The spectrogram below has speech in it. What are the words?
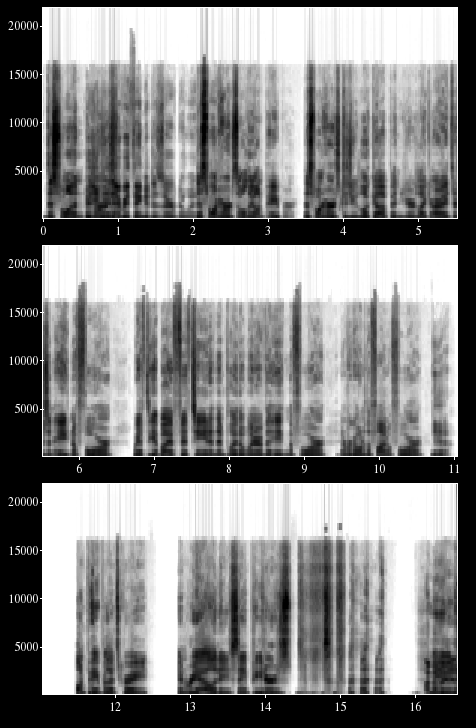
This one Because you did everything to deserve to win. This one hurts only on paper. This one hurts because you look up and you're like, all right, there's an eight and a four. We have to get by a 15 and then play the winner of the eight and the four, and we're going to the final four. yeah. On paper, that's great. In reality, St. Peter's I mean, mean,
